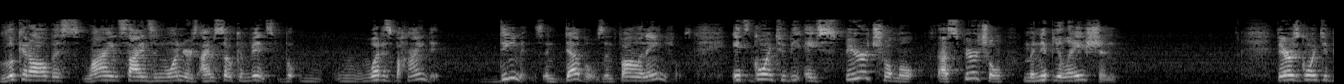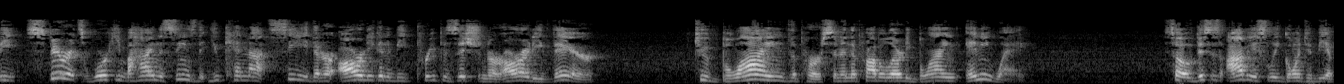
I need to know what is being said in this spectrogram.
look at all this lying signs and wonders. I'm so convinced. But what is behind it? Demons and devils and fallen angels. It's going to be a spiritual, a spiritual manipulation. There's going to be spirits working behind the scenes that you cannot see that are already going to be prepositioned or already there to blind the person, and they're probably already blind anyway. So this is obviously going to be a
